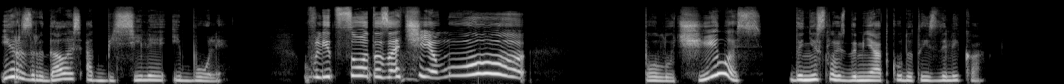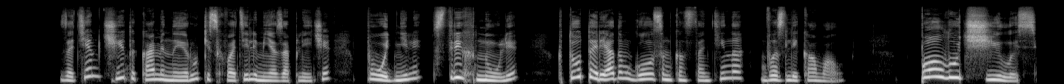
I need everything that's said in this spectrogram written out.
и разрыдалась от бессилия и боли. «В лицо-то зачем? О -о -о «Получилось?» — донеслось до меня откуда-то издалека. Затем чьи-то каменные руки схватили меня за плечи, подняли, встряхнули. Кто-то рядом голосом Константина возликовал. «Получилось!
